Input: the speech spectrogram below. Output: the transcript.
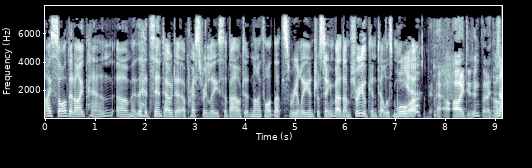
I saw that IPAN um, had sent out a, a press release about it, and I thought that's really interesting. But I'm sure you can tell us more. I, I didn't, but I just No.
